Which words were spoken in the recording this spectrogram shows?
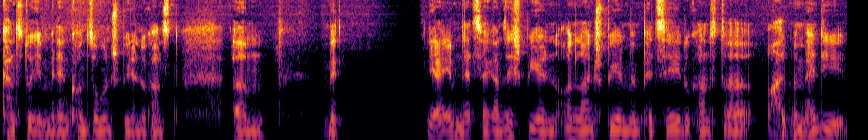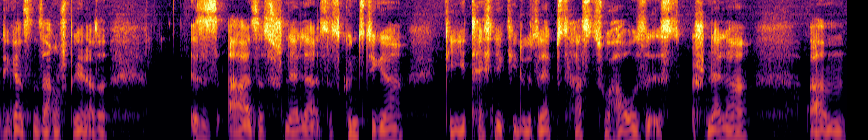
kannst du eben mit den Konsolen spielen. Du kannst ähm, mit ja, im Netzwerk an sich spielen, online spielen mit dem PC, du kannst äh, halt mit dem Handy die ganzen Sachen spielen. Also es ist A, es ist schneller, es ist günstiger. Die Technik, die du selbst hast zu Hause, ist schneller. Ähm,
